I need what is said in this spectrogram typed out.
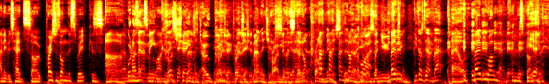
and it was heads. So pressure's on this week because Ah. Uh, what does that mean? 'Cause it's Project changed. manager. Oh, project Yeah, project manager, manager. prime So minister. They're not prime minister. Not no, he quite. doesn't, he, Maybe- doesn't, he doesn't have that power. Maybe one day, fingers crossed.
